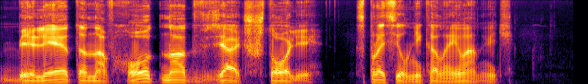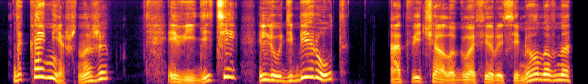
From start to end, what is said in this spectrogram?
«Билета на вход надо взять, что ли?» — спросил Николай Иванович. «Да, конечно же. Видите, люди берут», — отвечала Глафира Семеновна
